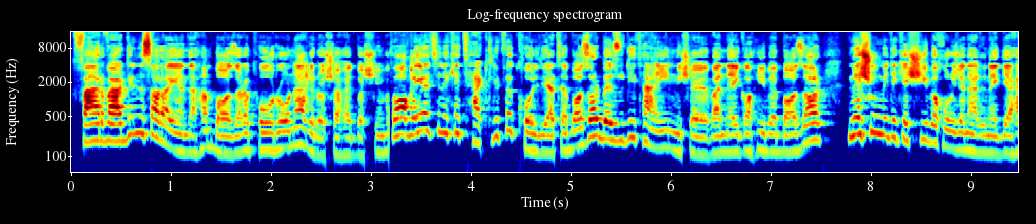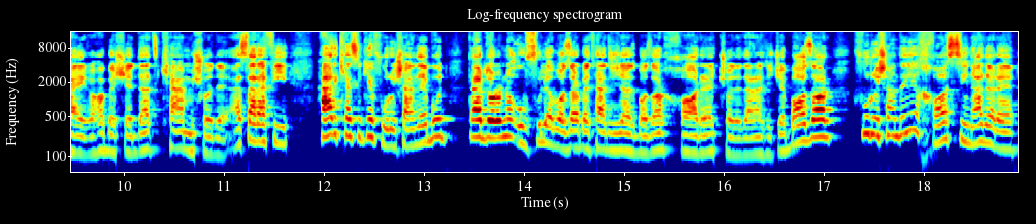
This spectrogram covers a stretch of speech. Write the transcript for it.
فروردین سال آینده هم بازار پر رونقی رو شاهد باشیم. واقعیت اینه که تکلیف کلیت بازار به زودی تعیین میشه و نگاهی به بازار نشون میده که شیب خروج نقدینگی حقیقی ها به شدت کم شده. از طرفی هر کسی که فروشنده بود در دوران افول بازار به تدریج از بازار خارج شده. در نتیجه بازار فروشنده خاصی نداره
